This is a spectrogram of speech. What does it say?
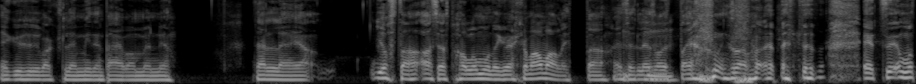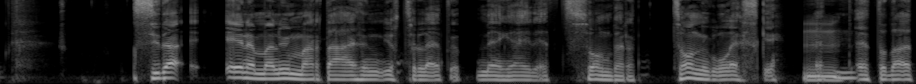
ja kysyy vaikka silleen, miten päivä on mennyt ja tälleen. Ja jostain asiasta haluaa muutenkin ehkä vaan valittaa. Ja se mm-hmm. soittaa ja sanoo, että, että, että, että se, mutta sitä enemmän ymmärtää esim. just silleen, että, että meidän äiti, että se on, per, se on niinku leski. Mm. Että et, tota, et,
